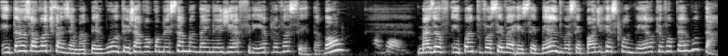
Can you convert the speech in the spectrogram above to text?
Então, eu só vou te fazer uma pergunta e já vou começar a mandar energia fria para você, tá bom? Tá bom. Mas eu, enquanto você vai recebendo, você pode responder o que eu vou perguntar.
